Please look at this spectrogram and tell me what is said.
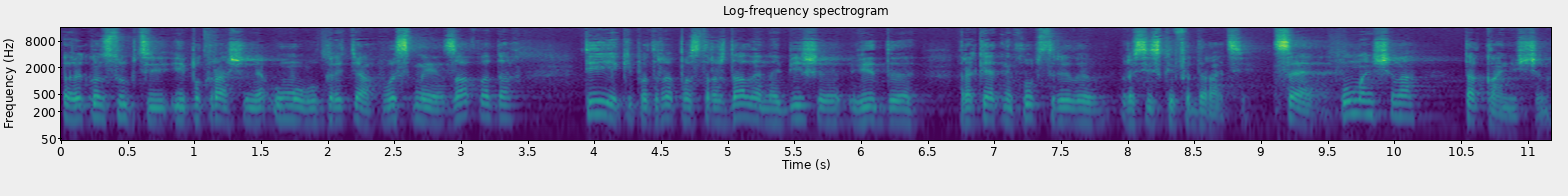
реконструкцію і покращення умов в укриттях в восьми закладах, ті, які постраждали найбільше від ракетних обстрілів Російської Федерації. Це Уманщина та Канівщина.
